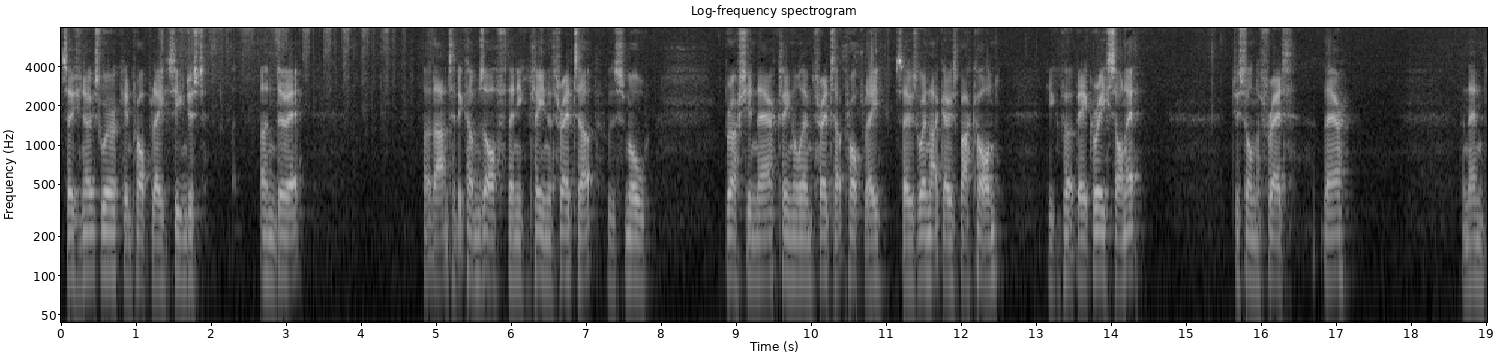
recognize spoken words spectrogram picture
so you know it's working properly. So you can just undo it like that until it comes off. Then you can clean the threads up with a small brush in there clean all them threads up properly. So when that goes back on you can put a bit of grease on it just on the thread there. And then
